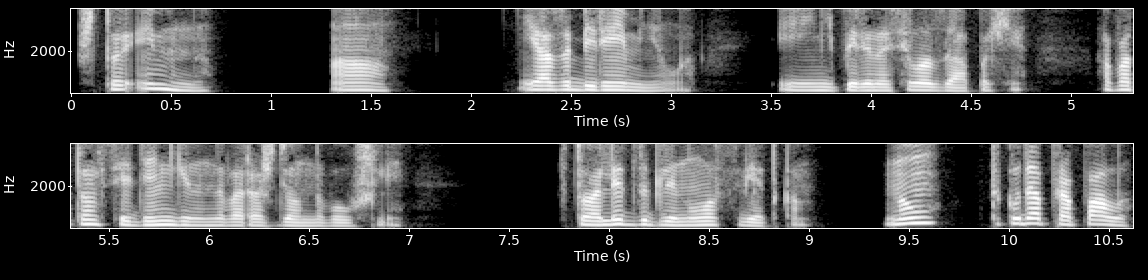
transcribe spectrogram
Что именно? А, я забеременела и не переносила запахи, а потом все деньги на новорожденного ушли. В туалет заглянула Светка. «Ну, ты куда пропала?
